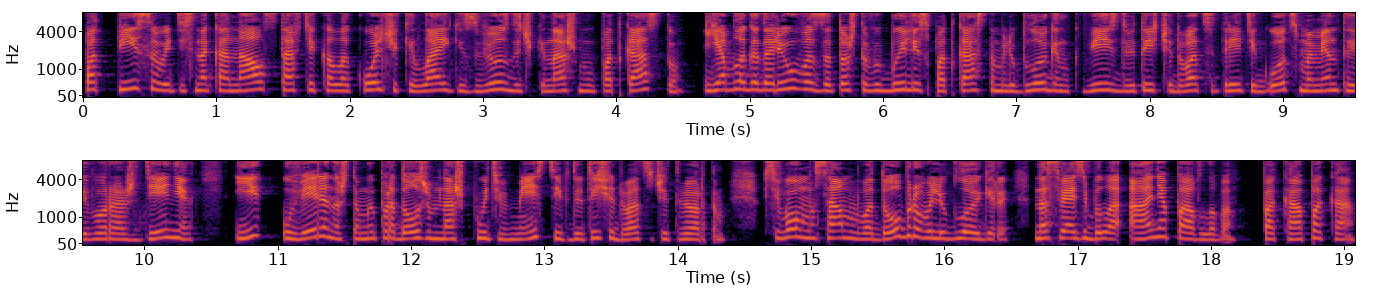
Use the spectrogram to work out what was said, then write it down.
Подписывайтесь на канал, ставьте колокольчики, лайки, звездочки нашему подкасту. Я благодарю вас за то, что вы были с подкастом Люблогинг весь 2023 год с момента его рождения и уверена, что мы продолжим наш путь вместе и в 2024. Всего вам самого доброго, Люблогеры. На связи была Аня Павлова. Пока-пока.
